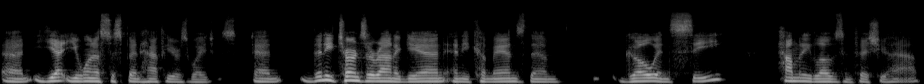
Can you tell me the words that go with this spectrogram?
And yet you want us to spend half a year's wages. And then he turns around again and he commands them, go and see how many loaves and fish you have.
